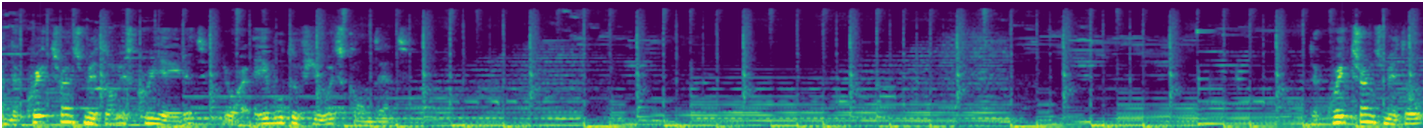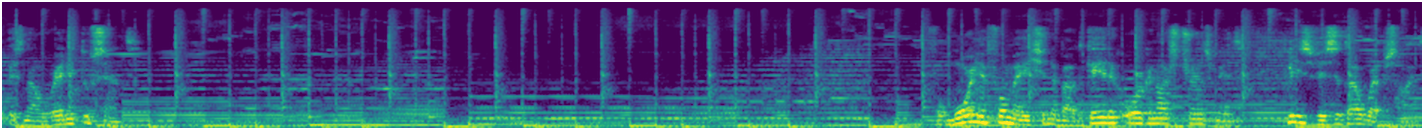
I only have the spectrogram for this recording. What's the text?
When the quick transmittal is created, you are able to view its content. The quick transmittal is now ready to send. For more information about Cadac Organice Transmit, please visit our website.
